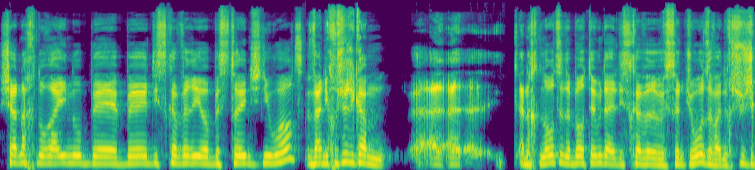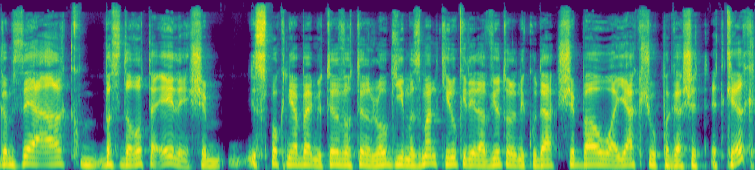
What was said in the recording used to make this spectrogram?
שאנחנו ראינו ב Discovery או ב Strange New Worlds ואני חושב שגם אנחנו לא רוצים לדבר יותר מדי על Discovery ו Strange Worlds אבל אני חושב שגם זה ה arc בסדרות האלה שספוק נהיה בהם יותר ויותר לוגי עם הזמן כאילו כדי להביא אותו לנקודה שבה הוא היה כשהוא פגש את, את קירק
